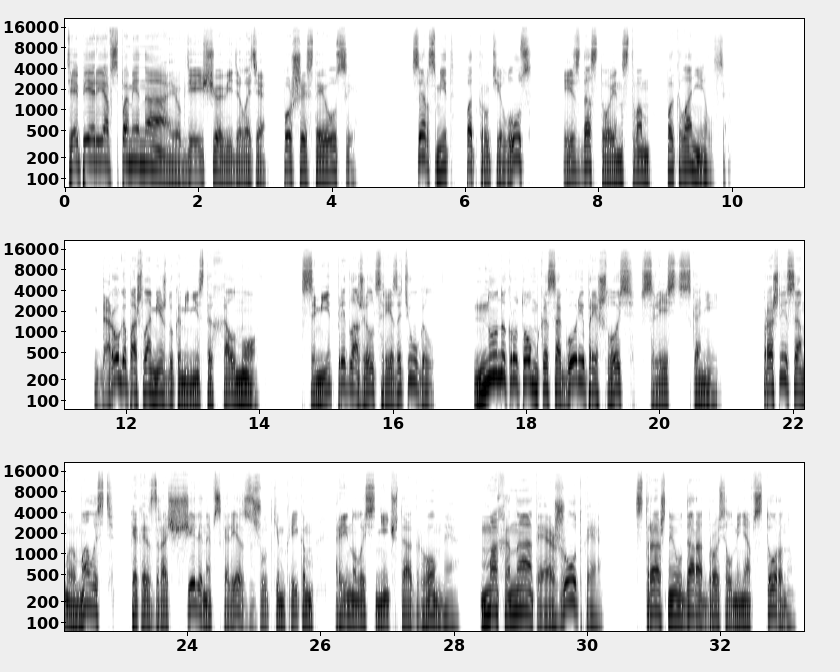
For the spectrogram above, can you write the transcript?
Теперь я вспоминаю, где еще видел эти пушистые усы». Сэр Смит подкрутил ус и с достоинством поклонился. Дорога пошла между каменистых холмов. Смит предложил срезать угол, но на крутом косогоре пришлось слезть с коней. Прошли самую малость, как из расщелины в скале с жутким криком ринулось нечто огромное, мохнатое, жуткое. Страшный удар отбросил меня в сторону.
